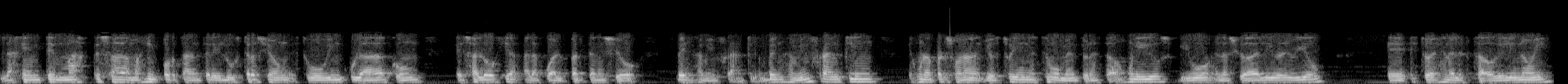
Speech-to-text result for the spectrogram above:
la gente más pesada, más importante de la ilustración estuvo vinculada con esa logia a la cual perteneció Benjamin Franklin. Benjamin Franklin es una persona, yo estoy en este momento en Estados Unidos, vivo en la ciudad de Libertyville, eh, esto es en el estado de Illinois,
